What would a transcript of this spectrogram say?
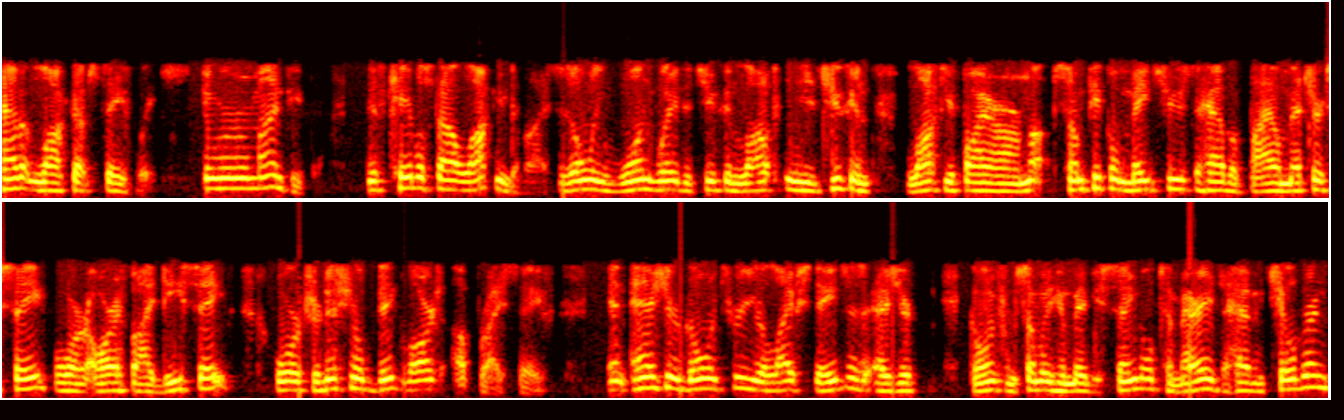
have it locked up safely. And we remind people this cable style locking device is only one way that you can lock that you can lock your firearm up. Some people may choose to have a biometric safe or RFID safe or traditional big large upright safe. And as you're going through your life stages, as you're going from somebody who may be single to married to having children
